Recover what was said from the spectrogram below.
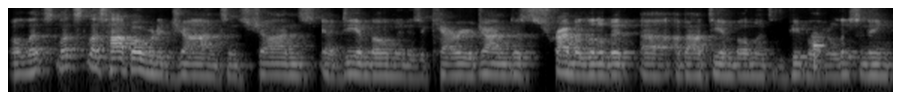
well let's let's let's hop over to john since john's you know, dm bowman is a carrier john describe a little bit uh, about dm bowman to the people that are listening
